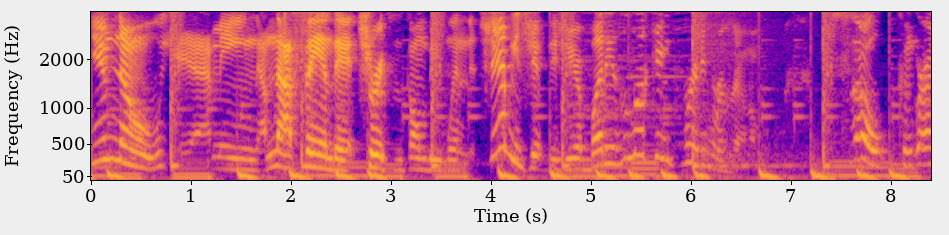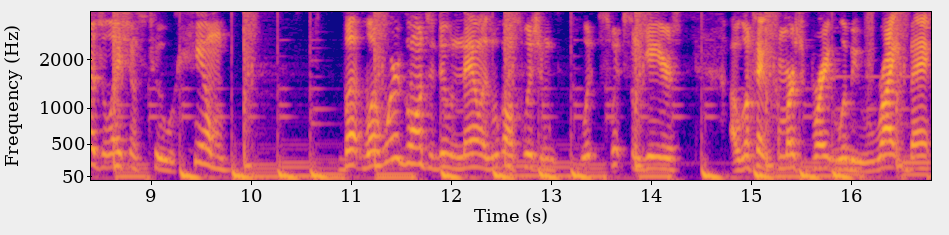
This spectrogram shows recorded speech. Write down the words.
you know, I mean, I'm not saying that Truex is going to be winning the championship this year, but he's looking pretty presentable. So, congratulations to him. But what we're going to do now is we're going to switch switch some gears. Uh, we're going to take a commercial break. We'll be right back.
